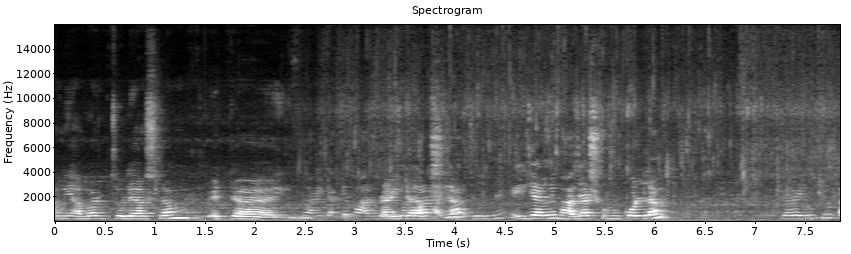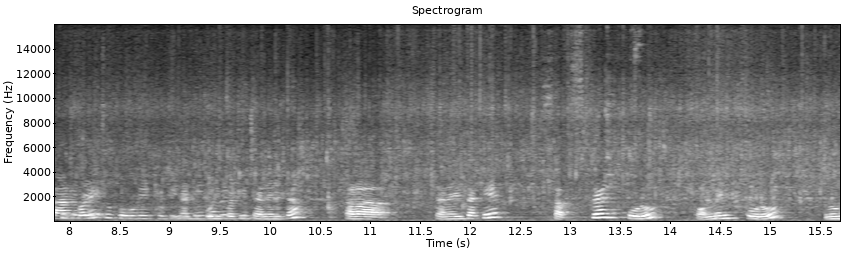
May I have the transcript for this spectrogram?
আমি আবার চলে আসলাম। এটা ফ্রাইটা এই যে আমি ভাজা শুরু করলাম। তারপরে একটু গৌরীর খুঁটিনাটি পরিপাটি চ্যানেলটা তারা চ্যানেলটাকে সাবস্ক্রাইব করো কমেন্ট করো এবং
